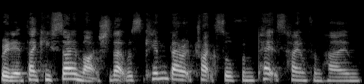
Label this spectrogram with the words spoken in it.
Brilliant. Thank you so much. That was Kim Barrett Traxel from Pets Home from Home.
